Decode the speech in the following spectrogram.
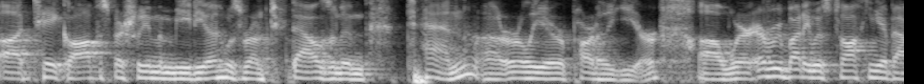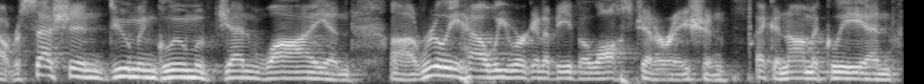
uh, take off, especially in the media. It was around 2010, uh, earlier part of the year, uh, where everybody was talking about recession, doom and gloom of Gen Y, and uh, really how we were going to be the lost generation economically and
